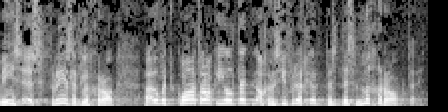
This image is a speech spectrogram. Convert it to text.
Mense is vreeslik lig geraak. 'n Ou wat kwaad raak die hele tyd en aggressief reageer, dis dis lig geraaktheid.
